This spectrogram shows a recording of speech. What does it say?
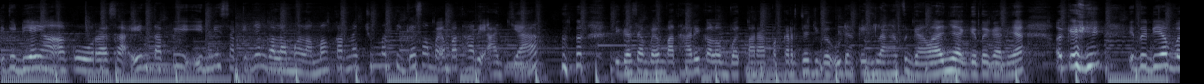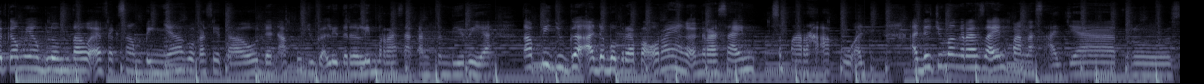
itu dia yang aku rasain tapi ini sakitnya nggak lama-lama karena cuma 3 sampai 4 hari aja. 3 sampai 4 hari kalau buat para pekerja juga udah kehilangan segalanya gitu kan ya. Oke itu dia buat kamu yang belum tahu efek sampingnya aku kasih tahu dan aku juga literally merasakan sendiri ya. Tapi juga ada beberapa orang yang nggak ngerasain separah aku. Ada cuma ngerasain panas aja terus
